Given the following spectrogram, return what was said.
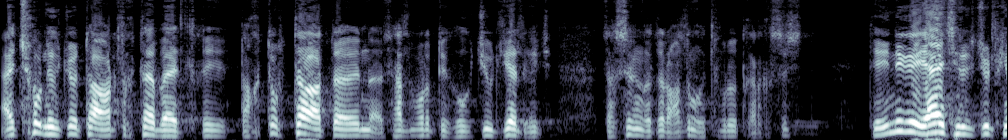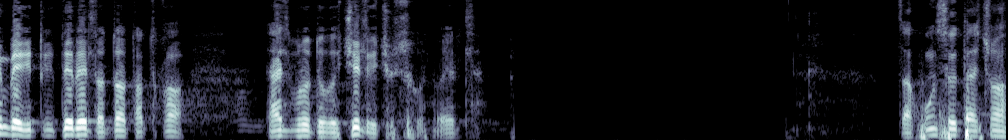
аж ахуй нэгжүүтэй орлоготой байрлахыг доктортой одоо энэ салбаруудыг хөгжүүлэе л гэж засгийн газар олон хөтөлбөрүүд гаргасан шүү дээ. Тэгээ энийг яаж хэрэгжүүлэх юм бэ гэдэг дээрээ л одоо тодорхой тайлбарууд өгөөч л гэж хүсэх байна. Баярлалаа. За хүнсүүд аж ахуй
